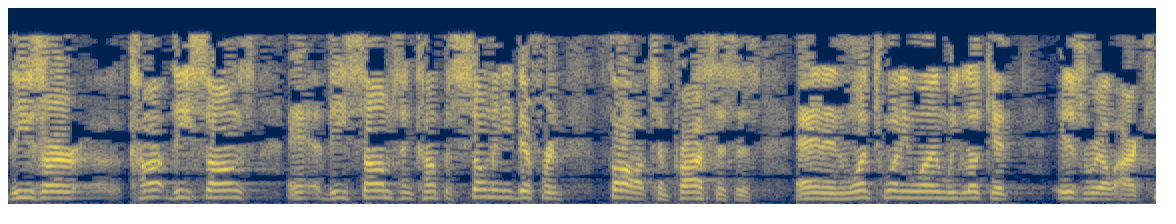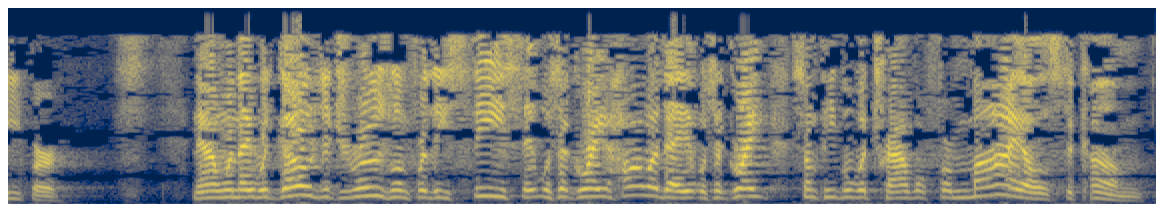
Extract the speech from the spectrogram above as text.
These are, uh, these songs, uh, these Psalms encompass so many different thoughts and processes. And in 121 we look at Israel, our keeper. Now when they would go to Jerusalem for these feasts, it was a great holiday. It was a great, some people would travel for miles to come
